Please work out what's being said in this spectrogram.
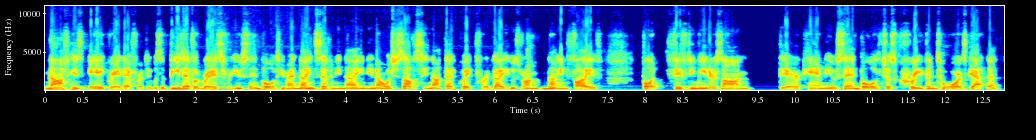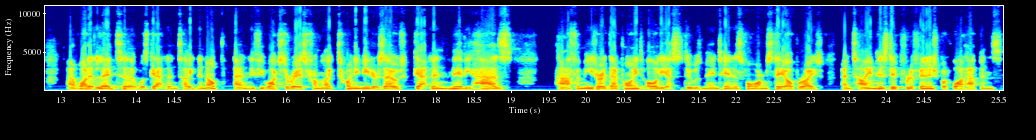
not his A grade effort. It was a B level race for Usain Bolt. He ran 979, you know, which is obviously not that quick for a guy who's run 9.5. But 50 meters on, there came Usain Bolt just creeping towards Gatlin. And what it led to was Gatlin tightening up. And if you watch the race from like 20 meters out, Gatlin maybe has half a meter at that point. All he has to do is maintain his form, stay upright, and time his dip for the finish. But what happens?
